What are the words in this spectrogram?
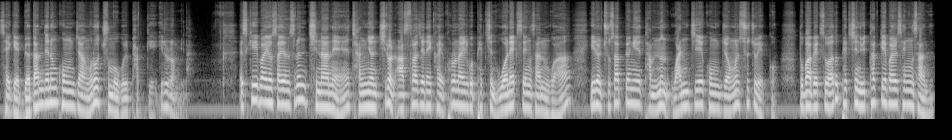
세계 몇 안 되는 공장으로 주목을 받게 이르럽니다. SK바이오사이언스는 지난해 작년 7월 아스트라제네카의 코로나19 백신 원액 생산과 이를 주사병에 담는 완제 공정을 수주했고 노바백스와도 백신 위탁 개발 생산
